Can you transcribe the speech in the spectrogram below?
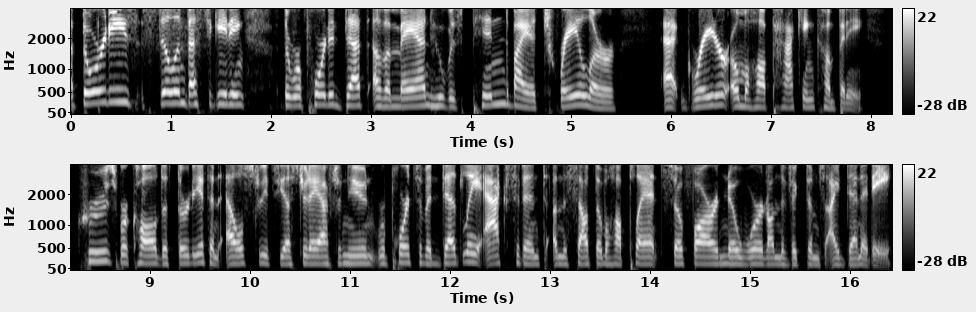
Authorities still investigating the reported death of a man who was pinned by a trailer at Greater Omaha Packing Company. Crews were called to 30th and L Streets yesterday afternoon. Reports of a deadly accident on the South Omaha plant. So far, no word on the victim's identity.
